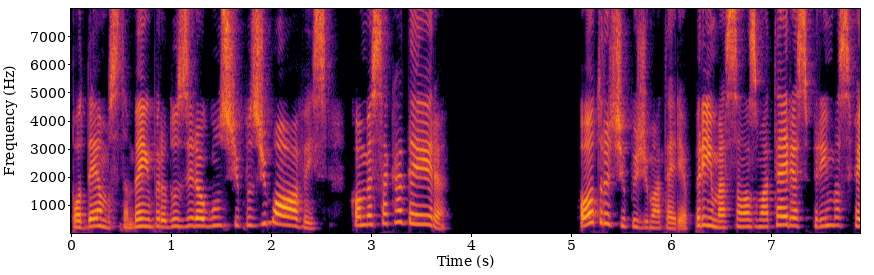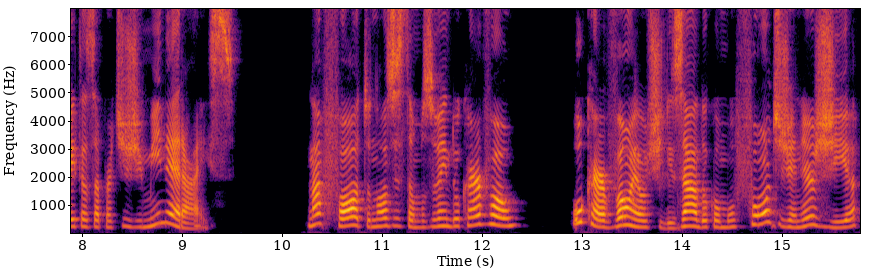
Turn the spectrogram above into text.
Podemos também produzir alguns tipos de móveis, como essa cadeira. Outro tipo de matéria-prima são as matérias-primas feitas a partir de minerais. Na foto, nós estamos vendo o carvão. O carvão é utilizado como fonte de energia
